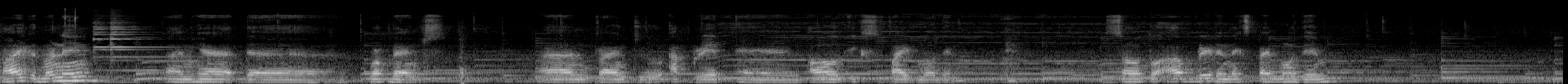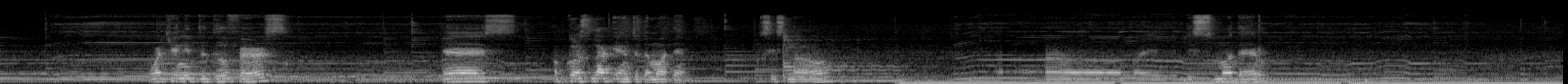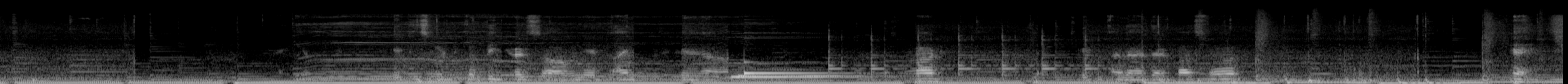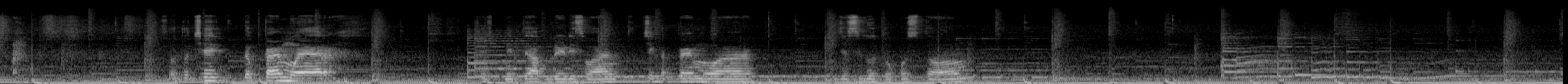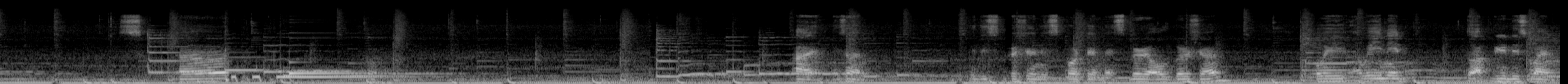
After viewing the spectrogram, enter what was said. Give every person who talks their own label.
Speaker 1: Hi, good morning. I'm here at the workbench. I'm trying to upgrade an old X5 modem. So to upgrade an X5 modem, what you need to do first is of course log into the modem. This is now uh, this modem already configured so we need I uh, password. Another password. Okay. So to check the firmware just need to upgrade this one. To check the firmware just go to custom Hi, this one. This version is 14. It's very old version. We we need to upgrade this one.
